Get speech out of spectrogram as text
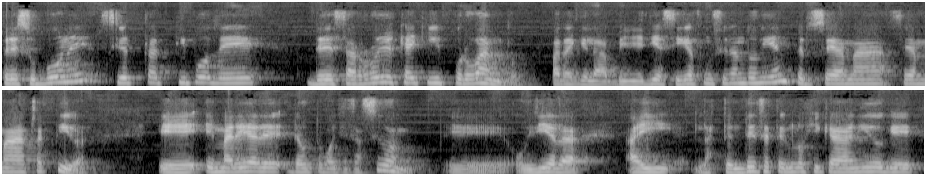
presupone cierto tipo de, de desarrollos que hay que ir probando para que la minería siga funcionando bien, pero sea más, sea más atractiva. Eh, en manera de, automatización, eh, hoy día hay, las tendencias tecnológicas han ido, que,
